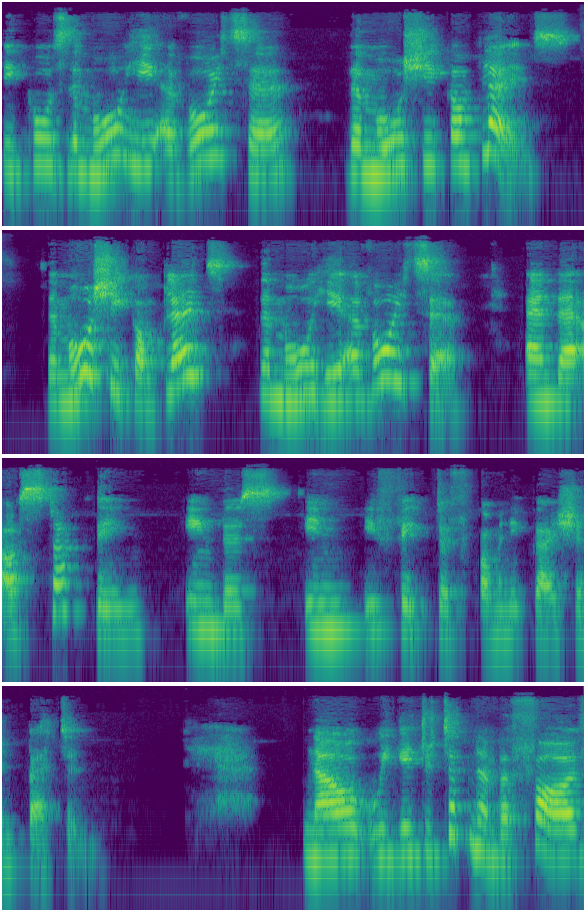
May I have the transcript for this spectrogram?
because the more he avoids her, the more she complains. The more she complains, the more he avoids her. And they are stuck then in this ineffective communication pattern. Now we get to tip number five,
